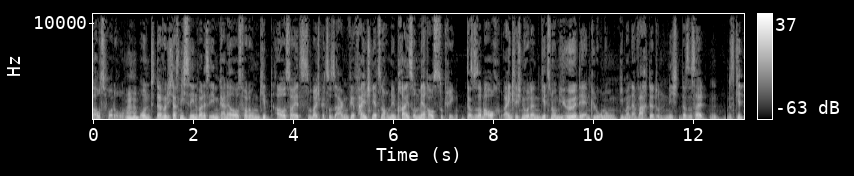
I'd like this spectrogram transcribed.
Herausforderungen. Mhm. Und da würde ich das nicht sehen, weil es eben keine Herausforderungen gibt, außer jetzt zum Beispiel zu sagen, wir feilschen jetzt noch um den Preis, um mehr rauszukriegen. Das ist aber auch eigentlich nur, dann geht es nur um die Höhe der Entlohnung, die man erwartet und nicht, das ist halt, es geht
